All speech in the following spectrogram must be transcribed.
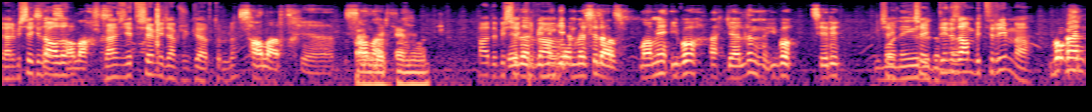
Yani bir şekilde Sen alın. salaksın. Ben yetişemeyeceğim çünkü her türlü. Sal artık ya. Sal Ben de artık. Hadi bir Beyler şekilde birinin alın. gelmesi lazım. Mami İbo. Hah geldin mi İbo? Seri. İbo Çek- ne yürüdüm çektiğiniz ben. an bitireyim mi? İbo ben...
